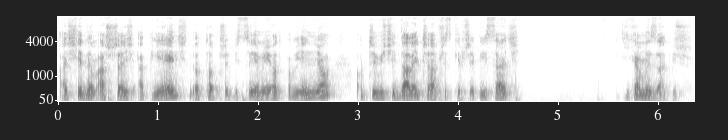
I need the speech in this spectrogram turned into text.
A7, A6, A5, no to przepisujemy je odpowiednio. Oczywiście dalej trzeba wszystkie przepisać. Klikamy zapisz.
